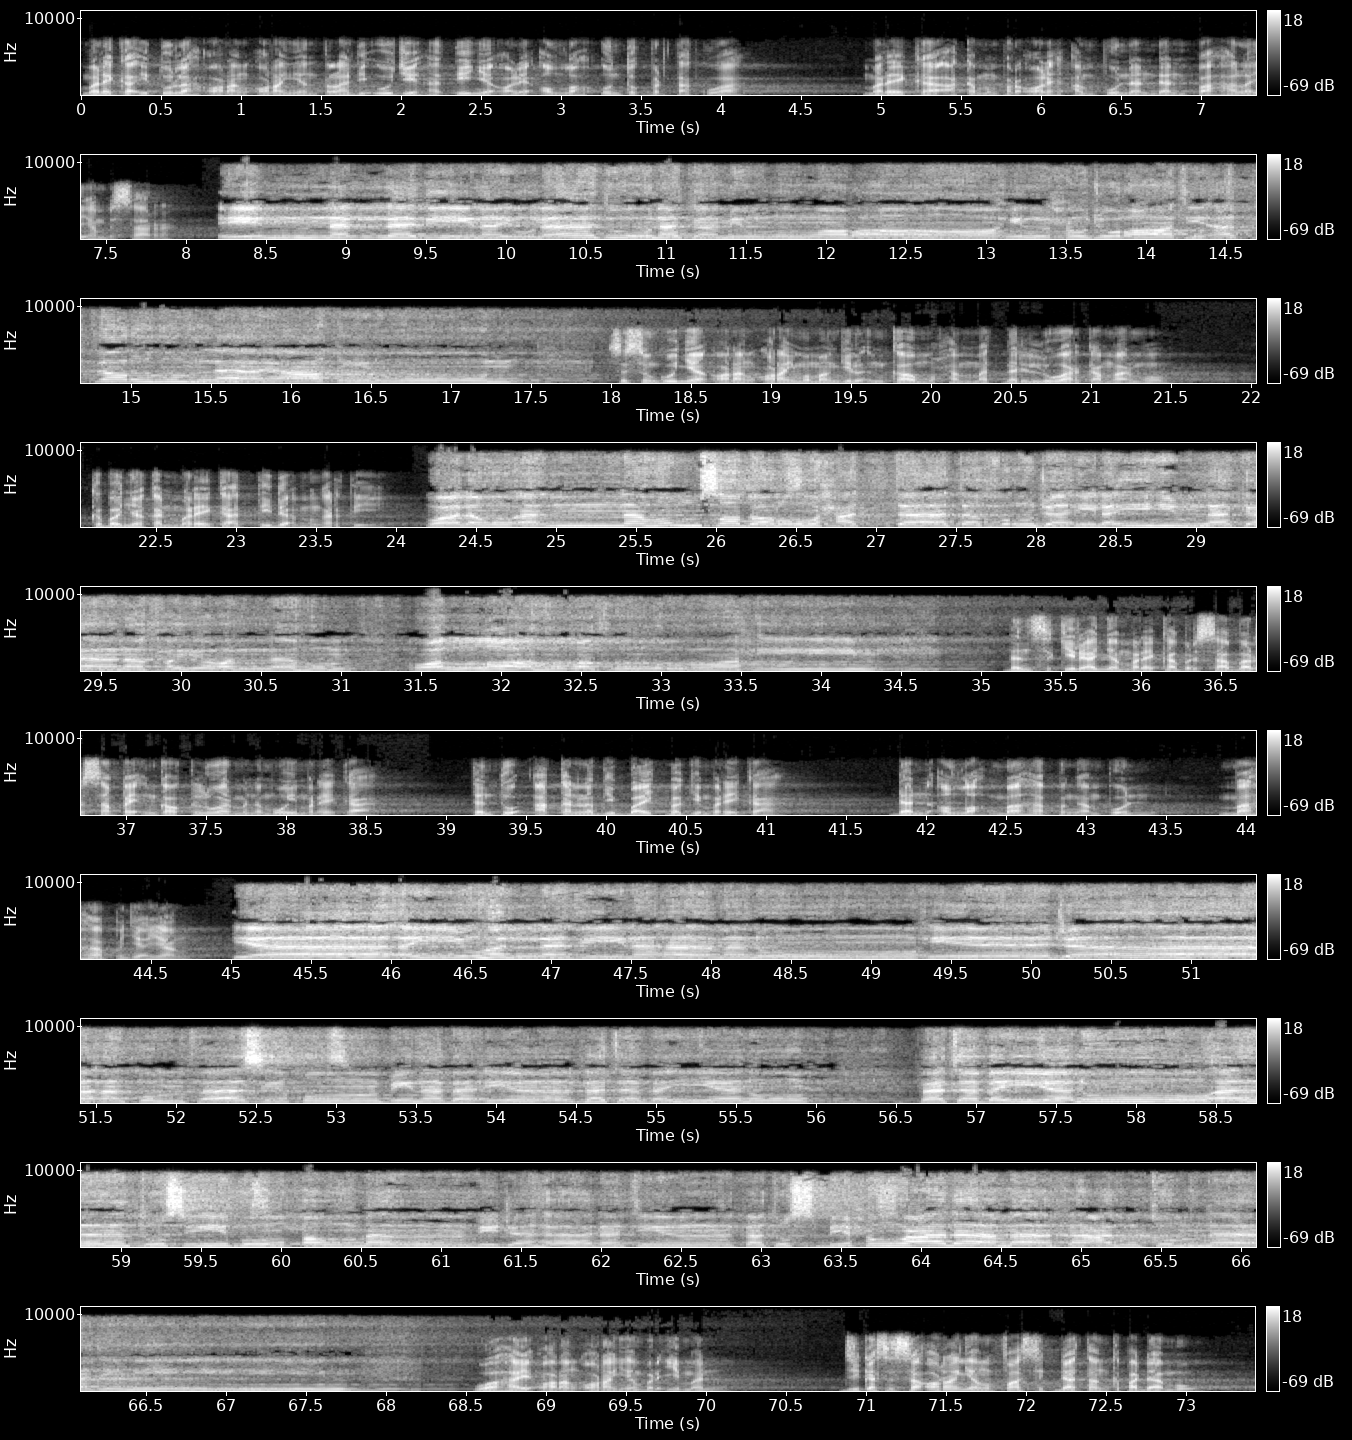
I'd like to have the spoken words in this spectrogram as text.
mereka itulah orang-orang yang telah diuji hatinya oleh Allah untuk bertakwa. Mereka akan memperoleh ampunan dan pahala yang besar. Sesungguhnya orang-orang yang memanggil engkau Muhammad dari luar kamarmu, kebanyakan mereka tidak mengerti. ولو أنهم صبروا حتى تخرج إليهم لكان خيرا لهم والله غفور رحيم Dan sekiranya mereka bersabar sampai engkau keluar menemui mereka, tentu akan lebih baik bagi mereka. Dan Allah Maha Pengampun, Maha Penyayang. يا أيها الذين آمنوا إن جاءكم فاسق بنبأ فتبينوا فتبينوا أن تصيبوا قوما بجهالة فتصبحوا على ما فعلتم نادمين. Wahai orang-orang yang beriman, jika seseorang yang fasik datang kepadamu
